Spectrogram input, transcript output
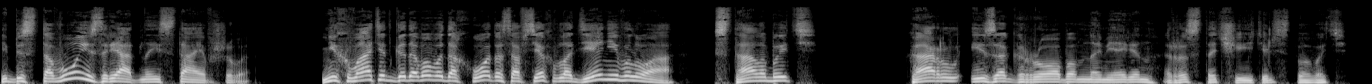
и без того изрядно истаявшего. Не хватит годового дохода со всех владений Валуа, Стало быть, Карл и за гробом намерен расточительствовать.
